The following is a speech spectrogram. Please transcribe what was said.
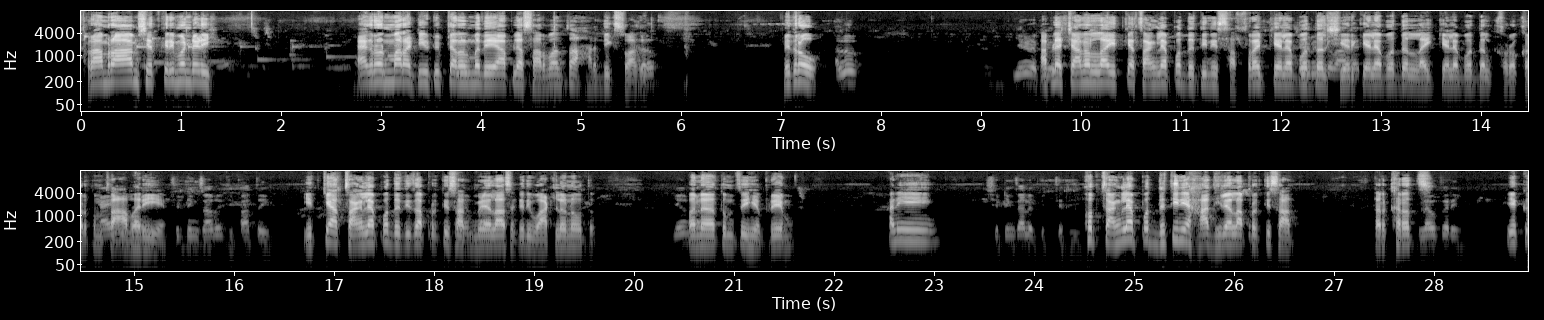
राम राम शेतकरी मंडळी. ॲग्रॉन मराठी युट्यूब चॅनलमध्ये आपल्या सर्वांचं हार्दिक स्वागत. मित्र आपल्या चॅनलला इतक्या चांगल्या पद्धतीने सबस्क्राईब केल्याबद्दल शेअर केल्याबद्दल लाईक केल्याबद्दल खरोखर तुमचा आभारी आहे. इतक्या चांगल्या पद्धतीचा प्रतिसाद मिळेल असं कधी वाटलं नव्हतं. पण तुमचं हे प्रेम आणि खूप चांगल्या पद्धतीने हा दिलेला प्रतिसाद तर खरंच लवकर ये. एक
